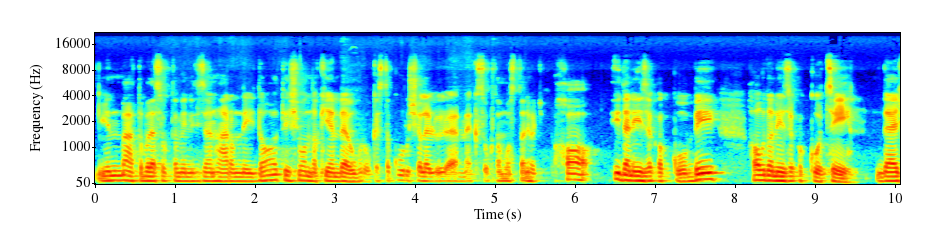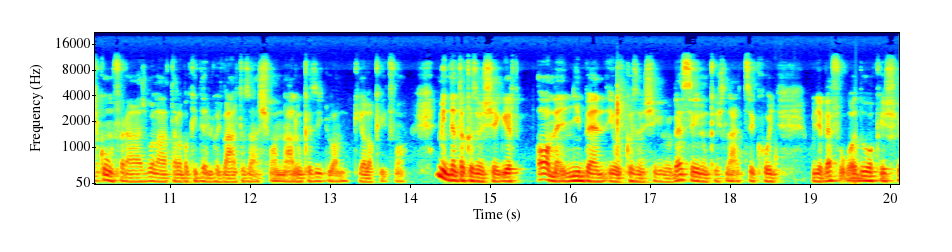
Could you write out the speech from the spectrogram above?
én általában leszoktam írni 13-4 dalt, és vannak ilyen beugrók. Ezt a kórus előre meg szoktam osztani, hogy ha ide nézek, akkor B, ha oda nézek, akkor C de egy konferálásból általában kiderül, hogy változás van nálunk, ez így van kialakítva. Mindent a közönségért amennyiben jó közönségről beszélünk, és látszik, hogy ugye befogadóak, és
